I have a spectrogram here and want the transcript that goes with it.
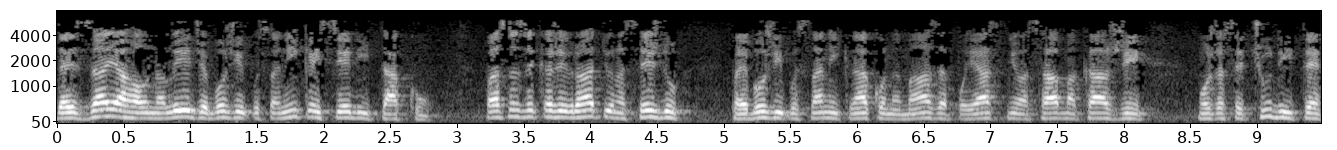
da je zajahao na leđa Božijeg poslanika i sjedi tako. Pa sam se, kaže, vratio na seždu, pa je Božji poslanik nakon namaza pojasnio, a sama kaže, možda se čudite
